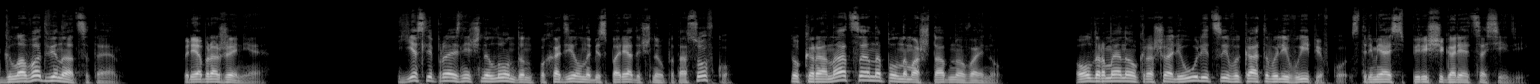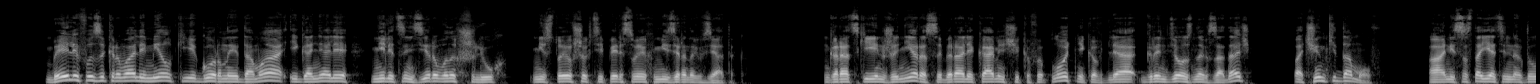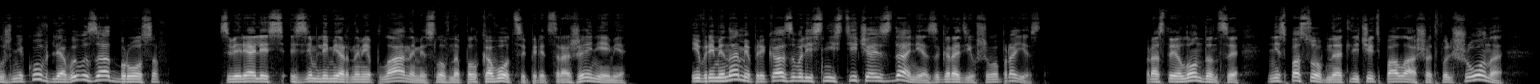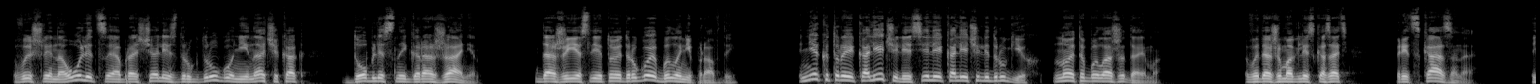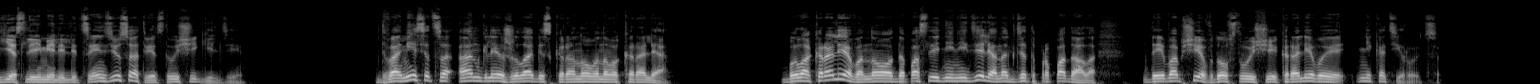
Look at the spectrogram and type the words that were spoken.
Глава 12. Преображение. Если праздничный Лондон походил на беспорядочную потасовку, то коронация на полномасштабную войну. Олдермены украшали улицы и выкатывали выпивку, стремясь перещеголять соседей. Бейлифы закрывали мелкие горные дома и гоняли нелицензированных шлюх, не стоивших теперь своих мизерных взяток. Городские инженеры собирали каменщиков и плотников для грандиозных задач починки домов а несостоятельных должников для вывоза отбросов, сверялись с землемерными планами, словно полководцы перед сражениями, и временами приказывали снести часть здания, загородившего проезд. Простые лондонцы, не способные отличить палаш от фальшиона, вышли на улицы и обращались друг к другу не иначе, как доблестный горожанин, даже если и то, и другое было неправдой. Некоторые калечились или калечили других, но это было ожидаемо. Вы даже могли сказать «предсказано», если имели лицензию соответствующей гильдии. Два месяца Англия жила без коронованного короля. Была королева, но до последней недели она где-то пропадала, да и вообще вдовствующие королевы не котируются.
